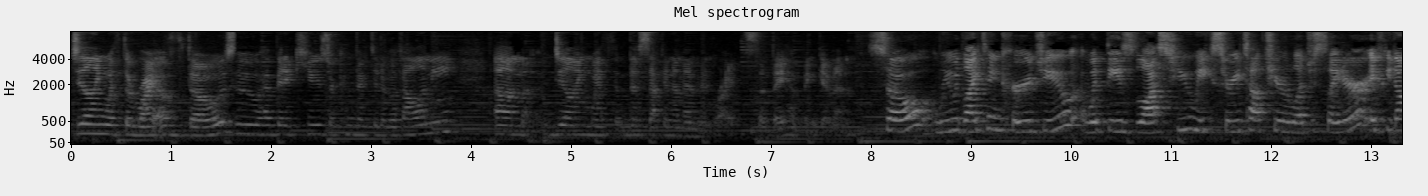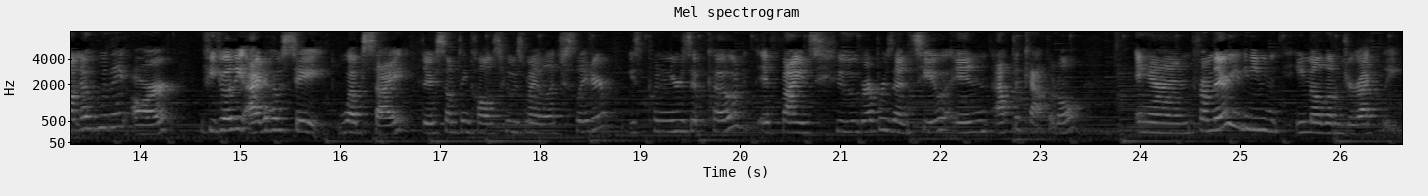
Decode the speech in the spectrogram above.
dealing with the right of those who have been accused or convicted of a felony um, dealing with the Second Amendment rights that they have been given. So, we would like to encourage you with these last few weeks to reach out to your legislator. If you don't know who they are, if you go to the Idaho State website, there's something called Who's My Legislator. You put in your zip code, it finds who represents you in at the Capitol, and from there you can even email them directly.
